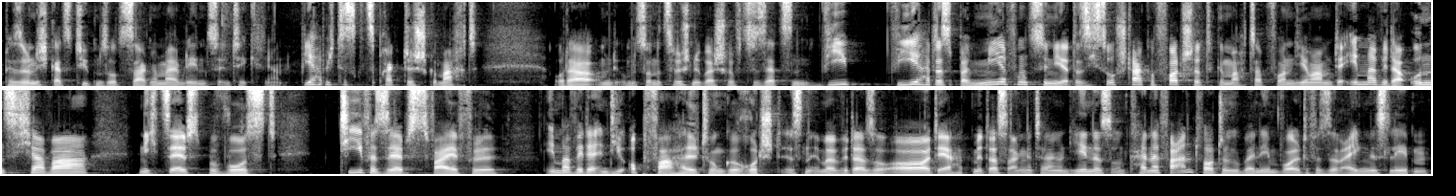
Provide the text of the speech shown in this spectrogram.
Persönlichkeitstypen sozusagen in meinem Leben zu integrieren. Wie habe ich das jetzt praktisch gemacht? Oder um, um so eine Zwischenüberschrift zu setzen, wie, wie hat es bei mir funktioniert, dass ich so starke Fortschritte gemacht habe von jemandem, der immer wieder unsicher war, nicht selbstbewusst, tiefe Selbstzweifel, immer wieder in die Opferhaltung gerutscht ist und immer wieder so, oh, der hat mir das angetan und jenes und keine Verantwortung übernehmen wollte für sein eigenes Leben.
